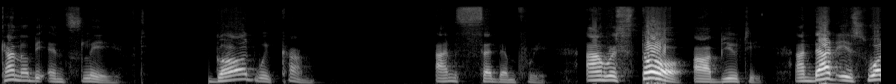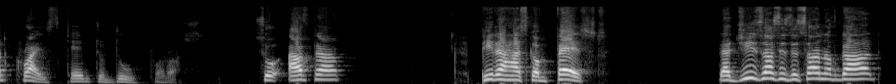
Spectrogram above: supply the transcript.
cannot be enslaved. God will come and set them free and restore our beauty. And that is what Christ came to do for us. So after Peter has confessed that Jesus is the Son of God,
